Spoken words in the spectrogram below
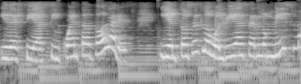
Y decía 50 dólares. Y entonces lo volvía a hacer lo mismo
